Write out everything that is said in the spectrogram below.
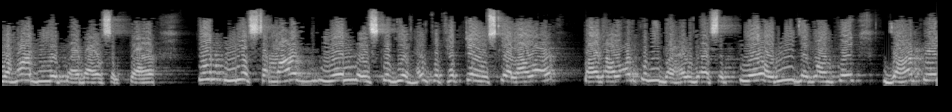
वहाँ भी ये पैदा हो सकता है। तो पूरे समाज में इसके जो हेल्थ इफ़ेक्ट है, उसके अलावा पैदावार को भी बढ़ाई जा सकती है, और उन जगहों पे जहाँ पे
